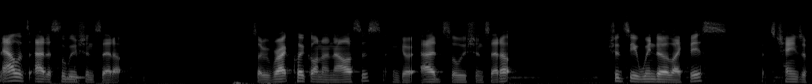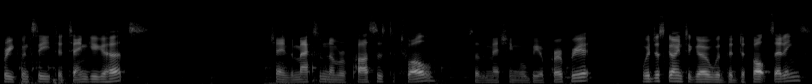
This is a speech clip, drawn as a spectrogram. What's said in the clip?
Now let's add a solution setup. So we right click on analysis and go add solution setup. Should see a window like this. Let's change the frequency to 10 gigahertz. Change the maximum number of passes to 12 so the meshing will be appropriate. We're just going to go with the default settings.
